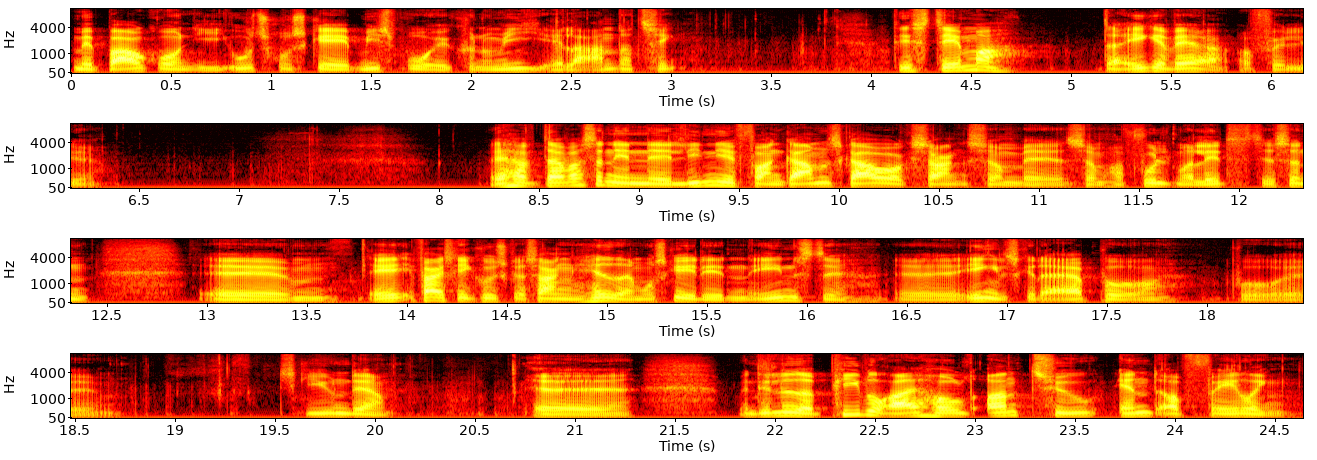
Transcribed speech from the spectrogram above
Med baggrund i utroskab, misbrug, økonomi eller andre ting. Det stemmer, der ikke er værd at følge. Jeg har, der var sådan en øh, linje fra en gammel Skarvok-sang, som, øh, som har fulgt mig lidt. Det er sådan, øh, jeg faktisk ikke husker, hvad sangen hedder. Måske det er den eneste øh, engelske, der er på, på øh, skiven der. Øh, men det lyder, People I hold on to end up failing.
